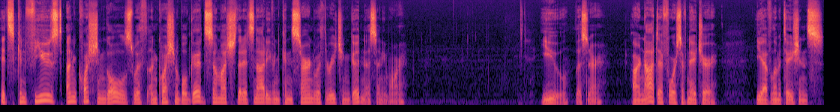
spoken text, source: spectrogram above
It's confused unquestioned goals with unquestionable goods so much that it's not even concerned with reaching goodness anymore. You, listener, are not a force of nature. You have limitations.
